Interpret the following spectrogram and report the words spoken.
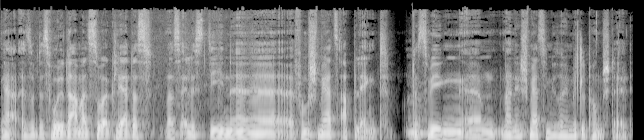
ja, also das wurde damals so erklärt, dass was LSD ne, vom Schmerz ablenkt. Mhm. Deswegen ähm, man den Schmerz nicht mehr so in den Mittelpunkt stellt.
